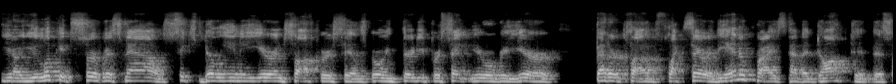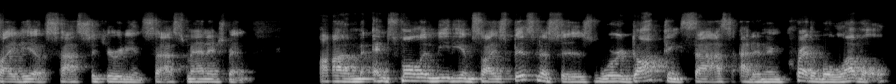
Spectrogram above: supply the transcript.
you know, you look at ServiceNow, six billion a year in software sales, growing 30% year over year. BetterCloud, Flexera, the enterprise have adopted this idea of SaaS security and SaaS management. Um, and small and medium sized businesses were adopting SaaS at an incredible level.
